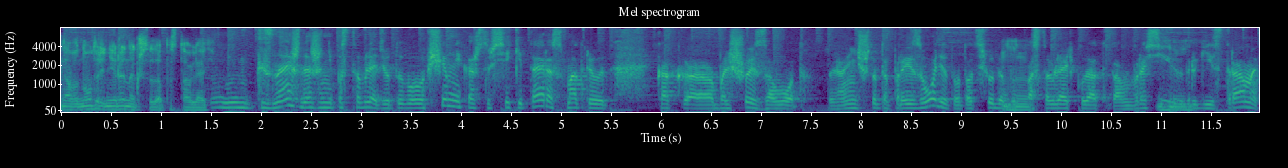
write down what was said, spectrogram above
На внутренний рынок что-то поставлять? Ты знаешь, даже не поставлять. Вот вообще, мне кажется, все Китай рассматривают как э, большой завод. То есть они что-то производят, вот отсюда угу. будут поставлять куда-то там в Россию, угу. в другие страны.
